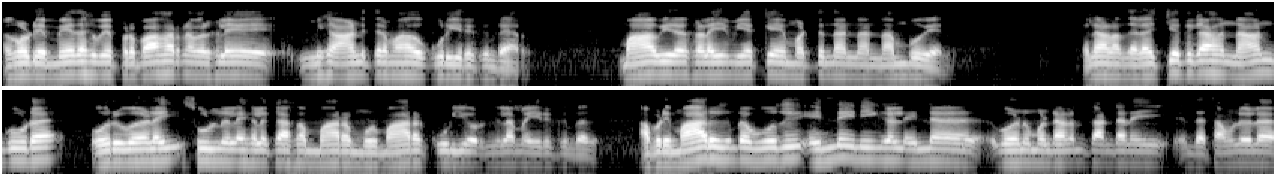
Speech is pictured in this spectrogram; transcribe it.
எங்களுடைய மேதகவே பிரபாகரன் அவர்களே மிக ஆணித்தரமாக கூறியிருக்கின்றார். மாவீரர்களையும் இயற்கையை மட்டும்தான் நான் நம்புவேன். என்னால் அந்த லட்சியத்துக்காக நான் கூட ஒருவேளை சூழ்நிலைகளுக்காக மாற மு- மாறக்கூடிய ஒரு நிலைமை இருக்கின்றது. அப்படி மாறுகின்ற போது என்னை நீங்கள் என்ன வேணுமென்றாலும் தண்டனை இந்த தமிழீழ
